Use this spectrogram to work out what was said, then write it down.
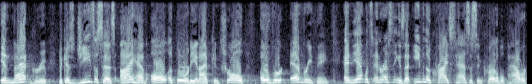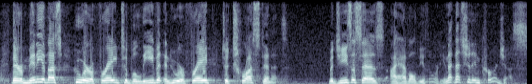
in that group because Jesus says, I have all authority and I have control over everything. And yet, what's interesting is that even though Christ has this incredible power, there are many of us who are afraid to believe it and who are afraid to trust in it. But Jesus says, I have all the authority. And that, that should encourage us.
